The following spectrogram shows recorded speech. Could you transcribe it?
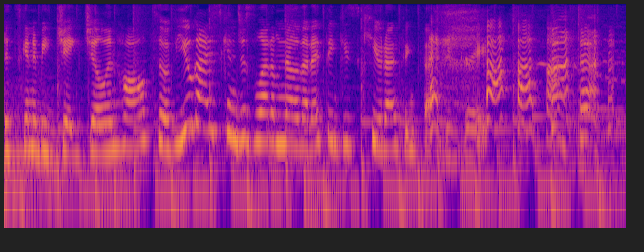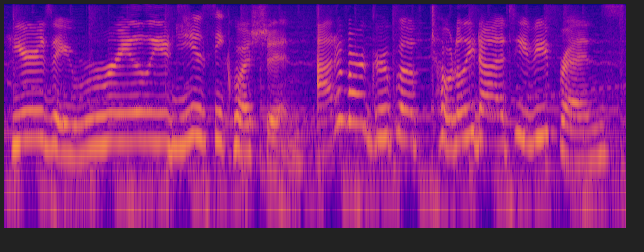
It's gonna be Jake Gyllenhaal. So if you guys can just let him know that I think he's cute, I think that'd be great. Here's a really juicy question. Out of our group of Totally Not TV friends,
